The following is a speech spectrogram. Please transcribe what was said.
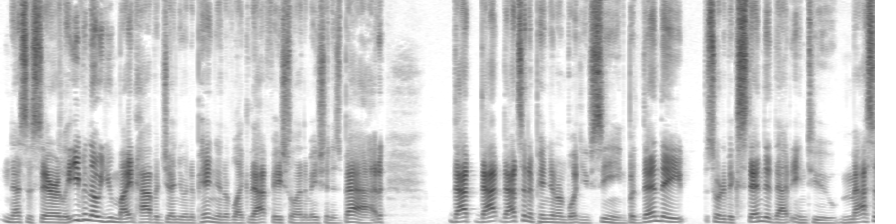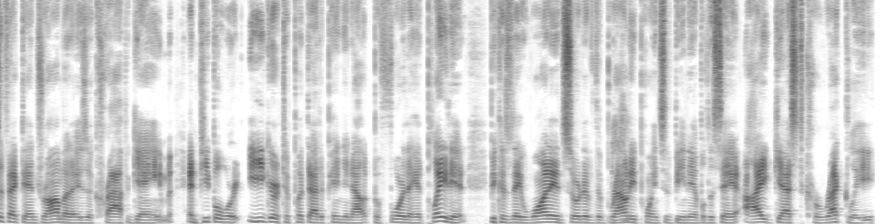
necessarily, even though you might have a genuine opinion of like that facial animation is bad, that that that's an opinion on what you've seen. But then they sort of extended that into Mass Effect Andromeda is a crap game, and people were eager to put that opinion out before they had played it because they wanted sort of the brownie mm-hmm. points of being able to say, I guessed correctly.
